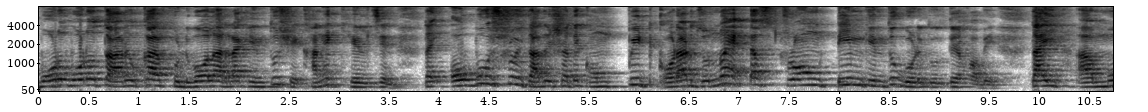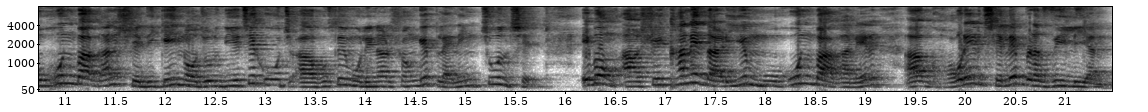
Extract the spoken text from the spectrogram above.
বড় বড় তারকা ফুটবলাররা কিন্তু সেখানে খেলছেন। তাই অবশ্যই তাদের সাথে কম্পিট করার জন্য একটা স্ট্রং টিম কিন্তু গড়ে তুলতে হবে। তাই মোহনবাগান সেদিকেই নজর দিয়েছে কোচ হোসে মলিনার সঙ্গে প্ল্যানিং চলছে। এবং সেখানে দাঁড়িয়ে মোহনবাগানের ঘরের ছেলে ব্রাজিলিয়ান।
